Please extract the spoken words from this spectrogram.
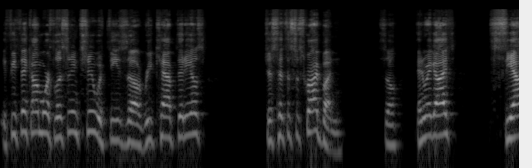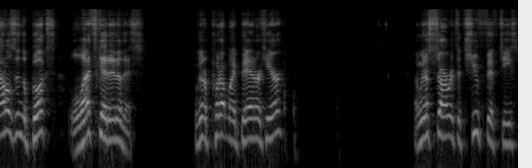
if you think I'm worth listening to with these uh, recap videos, just hit the subscribe button. So, anyway, guys, Seattle's in the books. Let's get into this. I'm going to put up my banner here. I'm going to start with the 250s.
